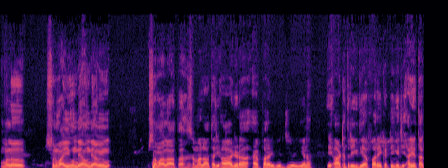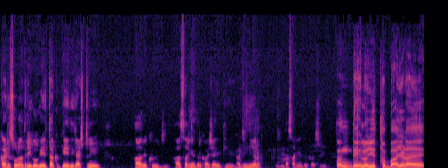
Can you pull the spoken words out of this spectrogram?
ਮਤਲਬ ਸੁਣਵਾਈ ਹੁੰਦਿਆਂ ਹੁੰਦਿਆਂ ਵੀ ਸਮਾਂ ਲਾਤਾ ਹੈ। ਸਮਾਂ ਲਾਤਾ ਜੀ। ਆ ਜਿਹੜਾ ਐਫ ਆਰ ਆਈ ਵੀਰ ਜੀ ਹੋਈ ਹੈ ਨਾ ਇਹ 8 ਤਰੀਕ ਦੀ ਐਫ ਆਰ ਆਈ ਕੱਟੀ ਗਈ ਜੀ। ਅਜੇ ਤੱਕ ਅੱਜ 16 ਤਰੀਕ ਹੋ ਗਈ ਅਜੇ ਤੱਕ ਕਿਸੇ ਦੀ ਰੈਸਟ ਨਹੀਂ ਹੋਈ। ਆ ਵੇਖੋ ਵੀਰ ਜੀ ਆ ਸਾਰੀਆਂ ਦਰਖਾਸ਼ਾਂ ਦਿੱਤੀਆਂ ਜੀ। ਆ ਜਿੰਨੀਆਂ ਨਾ ਆ ਸਾਰੀਆਂ ਦਰਖਾਸ਼ਾਂ ਜੀ। ਤਾਂ ਦੇਖ ਲਓ ਜੀ ਥੱਬਾ ਜਿਹੜਾ ਹੈ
